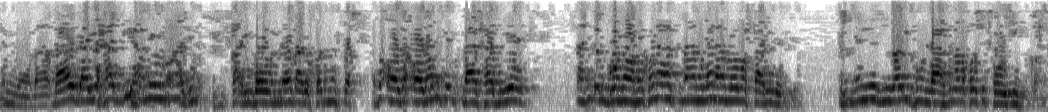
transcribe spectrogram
نمی‌دونم. بعد در یه حدی همه از این فریبا و اینا برای خودمون آدم آدمی که مذهبیه وقتی داره گناه می‌کنه از معمولا همراه با فریبه دیگه یعنی یه جورایی تو لحظه داره خودش توجیه می‌کنه.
